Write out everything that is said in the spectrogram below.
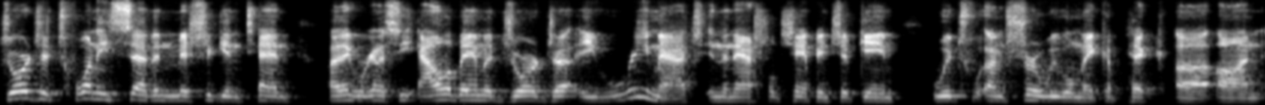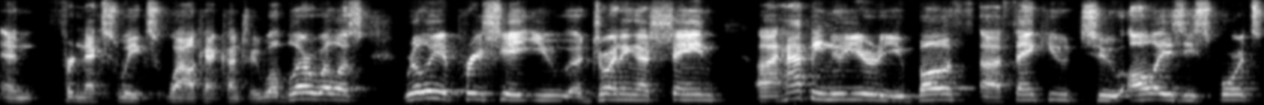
Georgia 27, Michigan 10. I think we're going to see Alabama, Georgia, a rematch in the national championship game, which I'm sure we will make a pick uh, on and for next week's Wildcat Country. Well, Blair Willis, really appreciate you uh, joining us. Shane, uh, happy new year to you both. Uh, thank you to All AZ Sports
